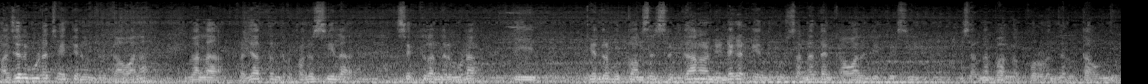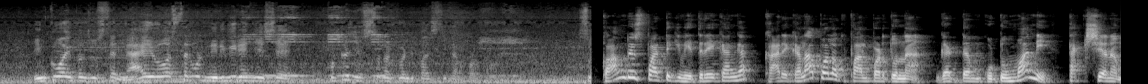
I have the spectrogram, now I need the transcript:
ప్రజలు కూడా చైతన్యవంతులు కావాలా? ఇవాళ ప్రజాతంత్ర ప్రగతిశీల శక్తులందరూ కూడా ఈ కేంద్ర ప్రభుత్వం అనుసరిస్తున్న విధానాన్ని ఎండగట్టేందుకు సన్నద్ధం కావాలని చెప్పేసి ఈ సందర్భంగా కోరడం జరుగుతూ ఉంది. ఇంకోవైపు చూస్తే న్యాయ వ్యవస్థను కూడా నిర్వీర్యం చేసే కుట్ర చేస్తున్నటువంటి పరిస్థితి కనపడుతుంది కాంగ్రెస్ పార్టీకి వ్యతిరేకంగా కార్యకలాపాలకు పాల్పడుతున్న గడ్డం కుటుంబాన్ని తక్షణం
